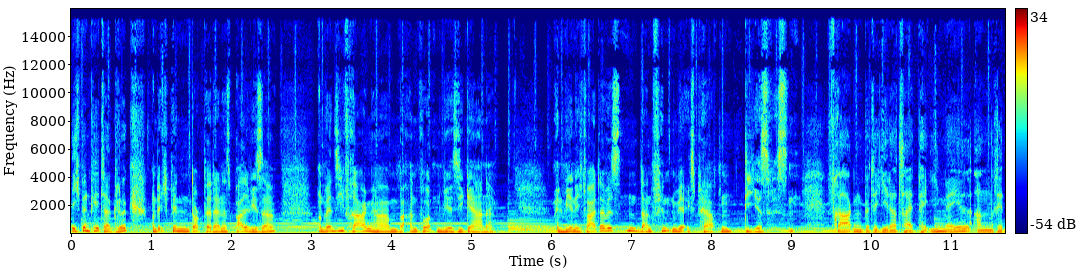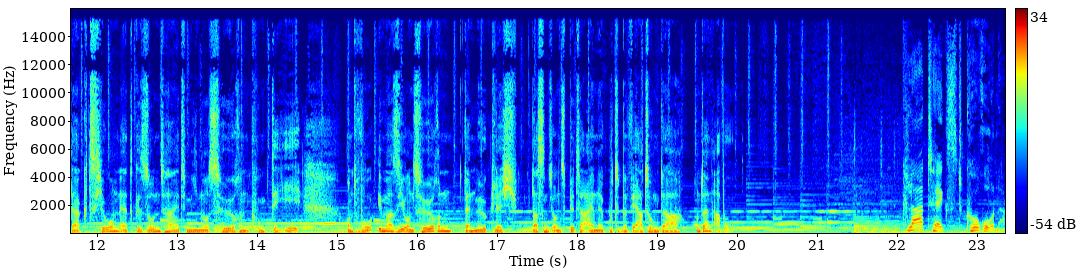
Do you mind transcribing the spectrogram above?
Ich bin Peter Glück. Und ich bin Dr. Dennis Ballwieser. Und wenn Sie Fragen haben, beantworten wir sie gerne. Wenn wir nicht weiter wissen, dann finden wir Experten, die es wissen. Fragen bitte jederzeit per E-Mail an redaktion.gesundheit-hören.de. Und wo immer Sie uns hören, wenn möglich, lassen Sie uns bitte eine gute Bewertung da und ein Abo. Klartext Corona.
